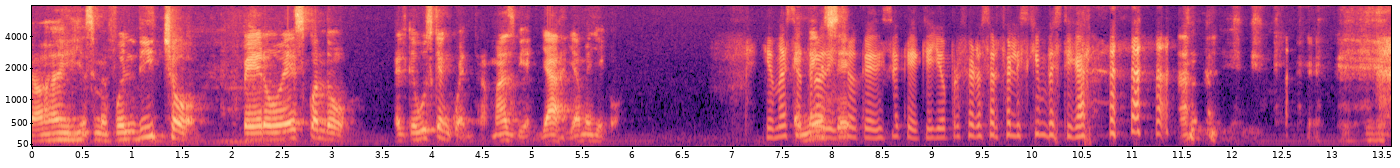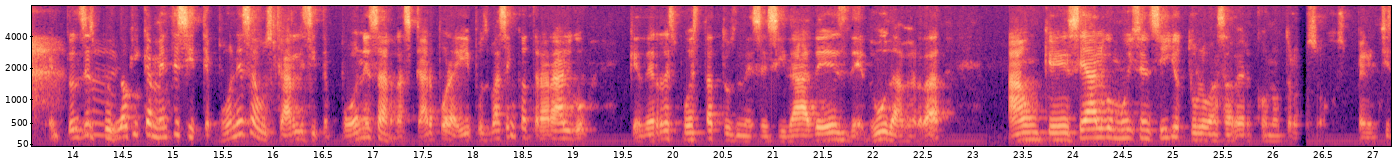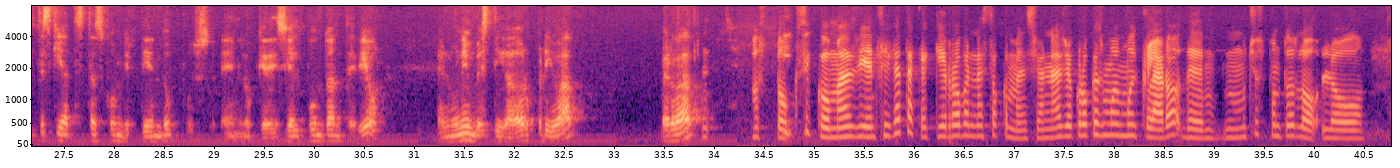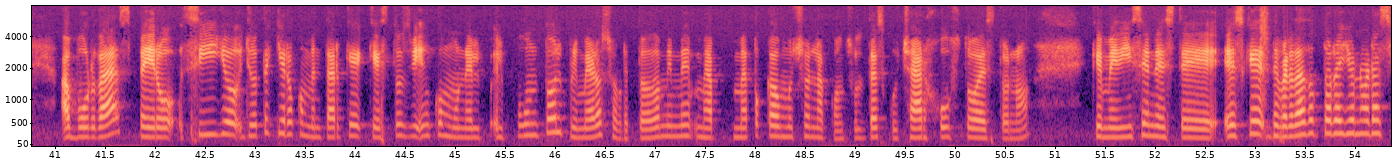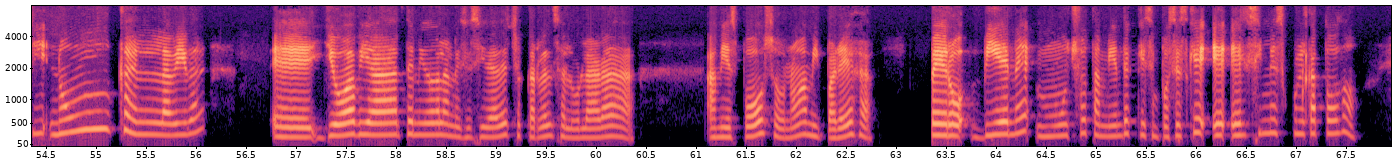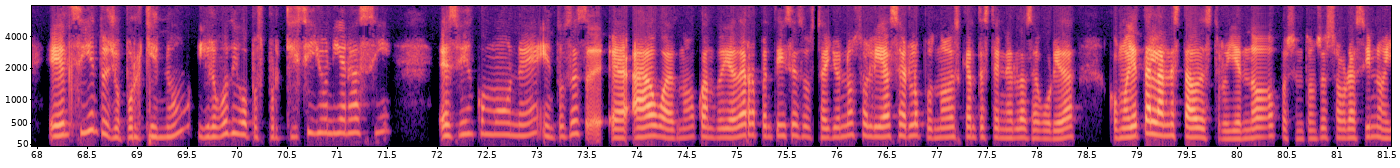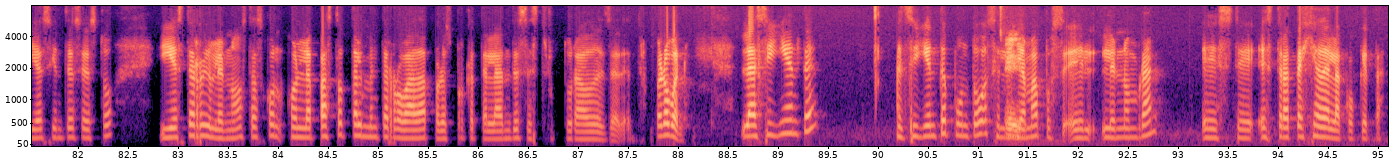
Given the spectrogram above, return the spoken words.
ay, ya se me fue el dicho, pero es cuando el que busca encuentra, más bien, ya, ya me llegó. Yo me sé en otro ese- dicho que dice que, que yo prefiero ser feliz que investigar. Ándale. Entonces, pues lógicamente si te pones a buscarle, si te pones a rascar por ahí, pues vas a encontrar algo que dé respuesta a tus necesidades de duda, ¿verdad? Aunque sea algo muy sencillo, tú lo vas a ver con otros ojos. Pero el chiste es que ya te estás convirtiendo, pues, en lo que decía el punto anterior, en un investigador privado, ¿verdad? Pues tóxico, más bien. Fíjate que aquí, Robin, esto que mencionas, yo creo que es muy, muy claro, de muchos puntos lo, lo abordas, pero sí, yo, yo te quiero comentar que, que esto es bien común. El, el punto, el primero, sobre todo, a mí me, me ha, tocado mucho en la consulta escuchar justo esto, ¿no? Que me dicen, este, es que de verdad, doctora, yo no era así, nunca en la vida. eh, yo había tenido la necesidad de checarle el celular a, a mi esposo, ¿no? A mi pareja. Pero viene mucho también de que dicen, pues es que e- él, sí me esculca todo. Él sí, entonces yo, ¿por qué no? Y luego digo, pues ¿por qué si yo ni era así? Es bien común, ¿eh? Y entonces eh, eh, aguas, ¿no? Cuando ya de repente dices, o sea, yo no solía hacerlo, pues no es que antes tenías la seguridad. Como ya te la han estado destruyendo, pues entonces ahora sí, ¿no? Ya sientes esto y es terrible, ¿no? Estás con, con la paz totalmente robada, pero es porque te la han desestructurado desde dentro. Pero bueno, la siguiente, el siguiente punto se le Sí. llama, pues el- le nombran este, estrategia de la coqueta.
